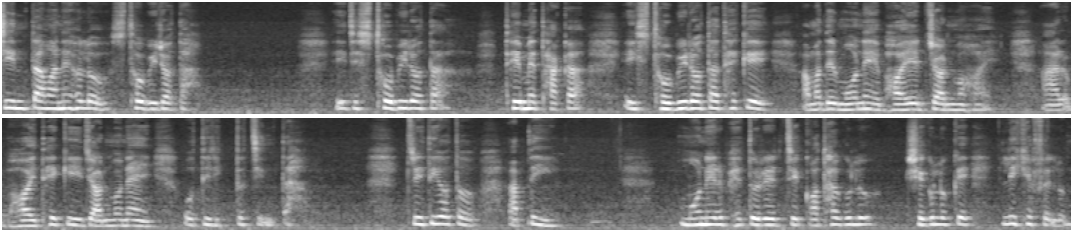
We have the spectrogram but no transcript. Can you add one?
চিন্তা মানে হলো স্থবিরতা। এই যে স্থবিরতা থেমে থাকা এই স্থবিরতা থেকে আমাদের মনে ভয়ের জন্ম হয়। আর ভয় থেকেই জন্ম নেয় অতিরিক্ত চিন্তা। তৃতীয়ত, আপনি মনের ভেতরের যে কথাগুলো, সেগুলোকে লিখে ফেলুন।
